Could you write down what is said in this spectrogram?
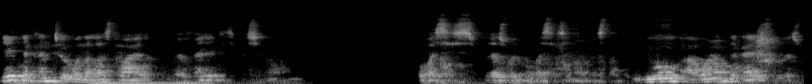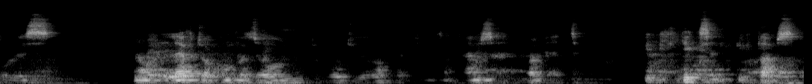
Here in the country over the last while, we have had a discussion on overseas players going overseas and all that stuff. And you are one of the guys who has always, you know, left your comfort zone to go to Europe sometimes uh, worked at big leagues and big clubs.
